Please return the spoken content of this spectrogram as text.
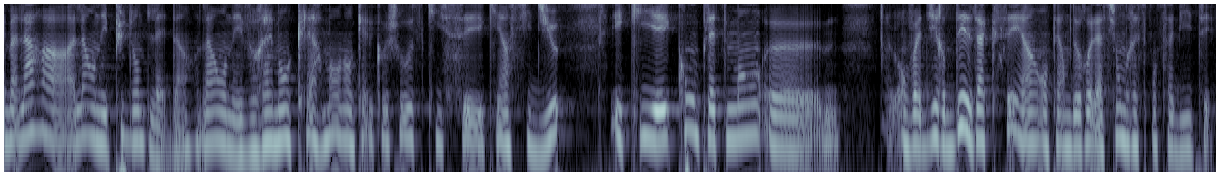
Et ben là, là, on n'est plus dans de l'aide. Hein. Là, on est vraiment clairement dans quelque chose qui, est, qui insidieux et qui est complètement euh, on va dire, désaxé hein, en termes de relations de responsabilité.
